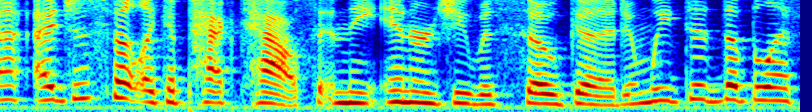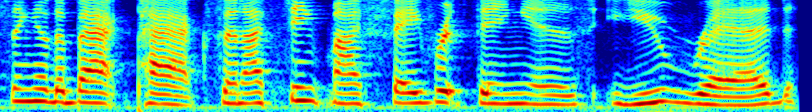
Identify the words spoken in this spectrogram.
I just felt like a packed house and the energy was so good. And we did the blessing of the backpacks. And I think my favorite thing is you read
